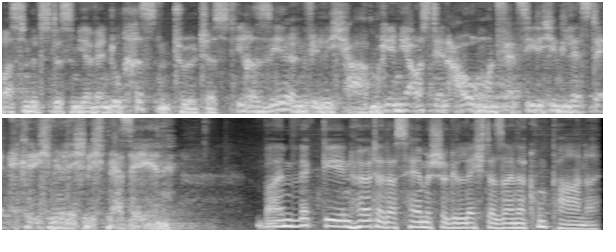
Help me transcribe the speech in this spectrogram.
Was nützt es mir, wenn du Christen tötest? Ihre Seelen will ich haben. Geh mir aus den Augen und verzieh dich in die letzte Ecke. Ich will dich nicht mehr sehen. Beim Weggehen hört er das hämische Gelächter seiner Kumpane.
